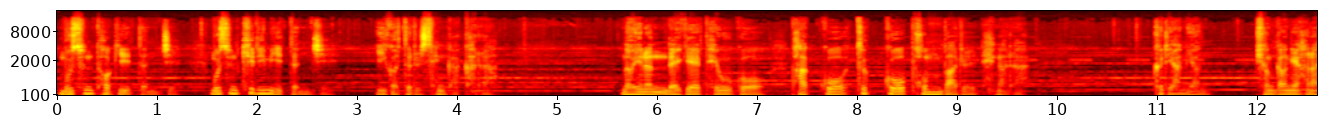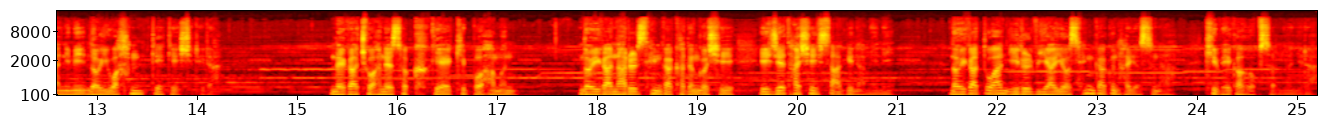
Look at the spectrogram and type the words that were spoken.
무슨 덕이 있든지 무슨 기림이 있든지 이것들을 생각하라. 너희는 내게 배우고 받고 듣고 본 바를 행하라. 그리하면 평강의 하나님이 너희와 함께 계시리라. 내가 주 안에서 크게 기뻐함은 너희가 나를 생각하던 것이 이제 다시 싹이 나매니 너희가 또한 이를 위하여 생각은 하였으나 기회가 없었느니라.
